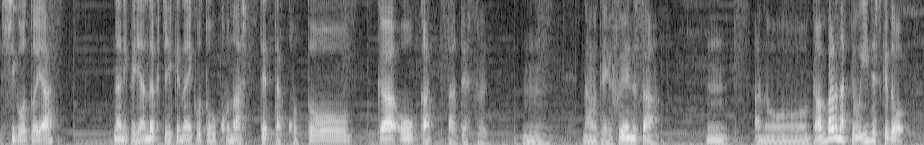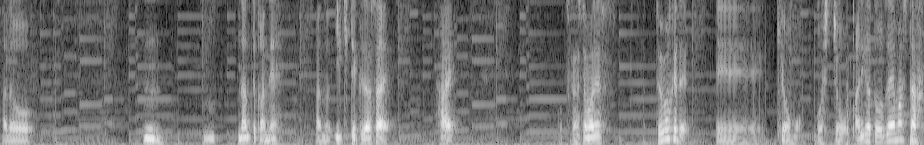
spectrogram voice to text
仕事や何かやんなくちゃいけないことをこなしてたことが多かったです。うん、なので FN さん、うんあのー、頑張らなくてもいいですけど、あのー、うん、なんとかね、あの生きてください。はい。お疲れ様です。というわけで、えー、今日もご視聴ありがとうございました。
